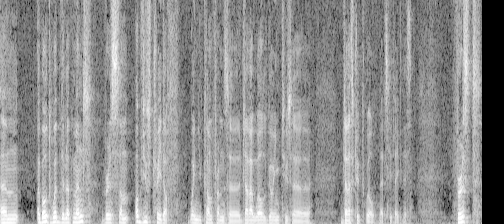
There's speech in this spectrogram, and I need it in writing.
Um, about web development, there is some obvious trade-off when you come from the Java world going to the JavaScript world. Let's see it like this. First,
